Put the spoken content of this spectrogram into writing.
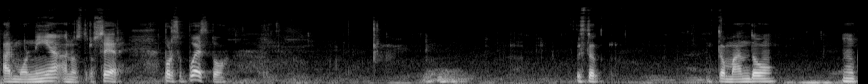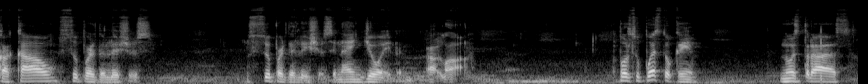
armonía a nuestro ser. Por supuesto, estoy tomando un cacao super delicious. Super delicious and I enjoy it a lot. Por supuesto que nuestras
